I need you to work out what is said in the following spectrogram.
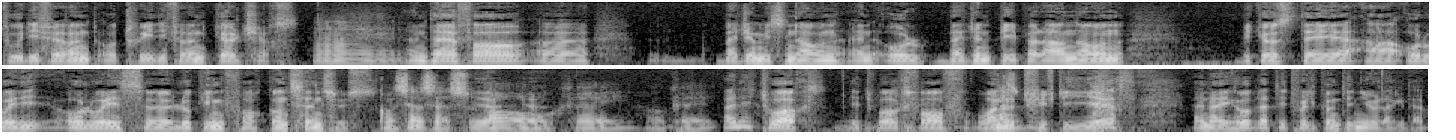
two different or three different cultures, mm. and therefore. Uh, Belgium is known, and all Belgian people are known because they are already always uh, looking for consensus. Consensus. Yeah, oh, yeah. okay, okay. And it works. It works for 150 years, and I hope that it will continue like that.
